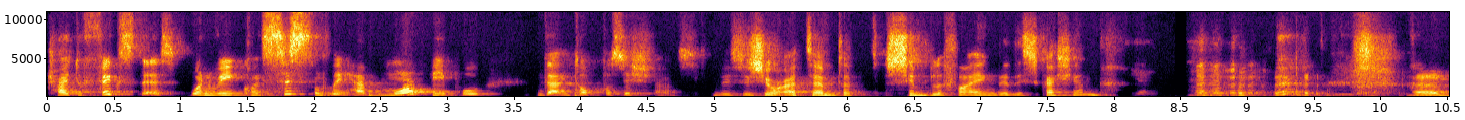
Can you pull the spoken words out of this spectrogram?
try to fix this when we consistently have more people than top positions? This is your attempt at simplifying the discussion? Um,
